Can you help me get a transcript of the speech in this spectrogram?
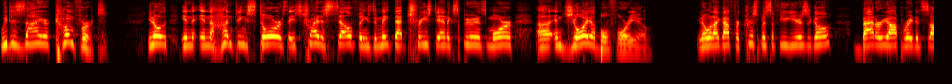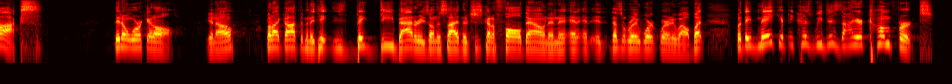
We desire comfort. You know, in the, in the hunting stores, they try to sell things to make that tree stand experience more uh, enjoyable for you. You know what I got for Christmas a few years ago? Battery operated socks. They don't work at all, you know? but I got them, and they take these big D batteries on the side, and they just kind of fall down, and, and, and it doesn't really work very well. But, but they make it because we desire comfort.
